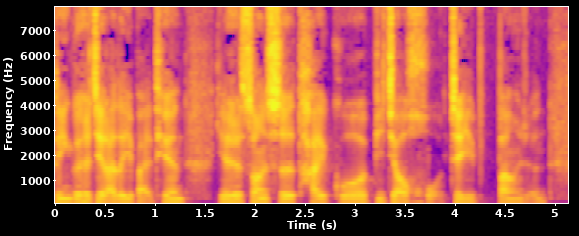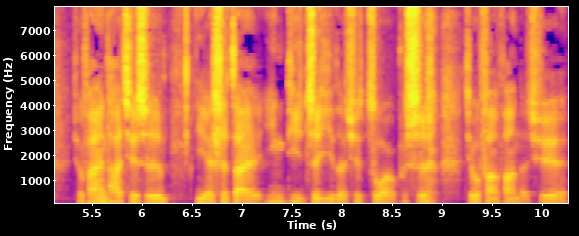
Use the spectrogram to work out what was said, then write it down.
另一个是借来的一百天，也是算是泰国比较火这一帮人，就发现他其实也是在因地制宜的去做，而不是就放放的去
